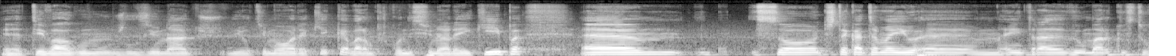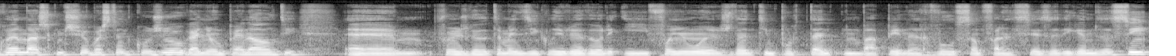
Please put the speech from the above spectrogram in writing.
eh, teve alguns lesionados de última hora que acabaram por condicionar a equipa. Um, só destacar também um, a entrada do Marcos Thuram, acho que mexeu bastante com o jogo, ganhou um penalti, um, foi um jogador também desequilibrador e foi um ajudante importante de Mbappé na Revolução Francesa, digamos assim.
